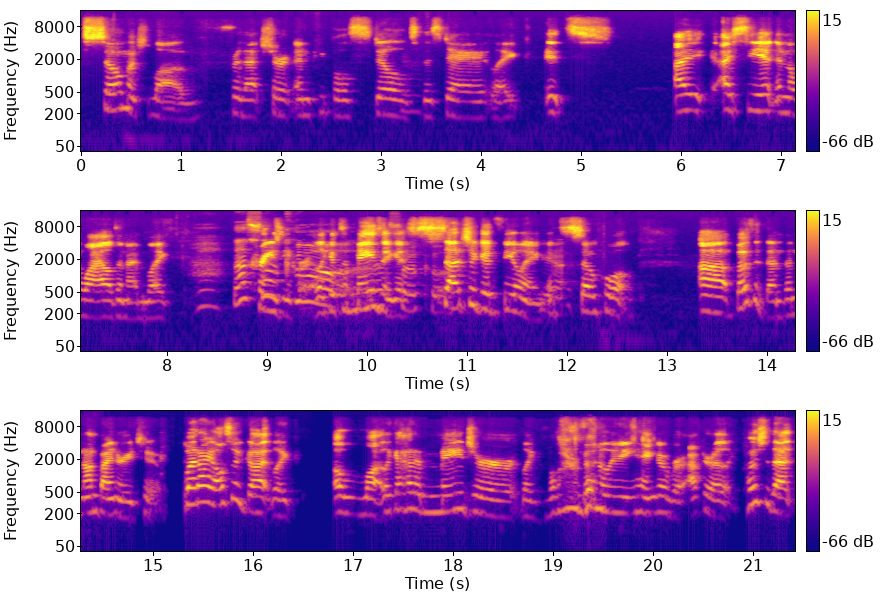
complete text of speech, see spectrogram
so much love for that shirt and people still to this day like it's I I see it in the wild and I'm like That's crazy so cool. Like it's amazing. That's it's cool. such a good feeling. Yeah. It's so cool. Uh both of them, the non-binary too. But I also got like a lot like I had a major like vulnerability hangover after I like posted that.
